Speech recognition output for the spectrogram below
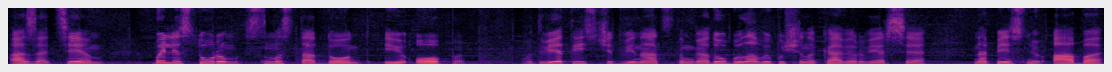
А затем были с туром с Mastodon и Opeth. В 2012 году была выпущена кавер-версия на песню Аба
